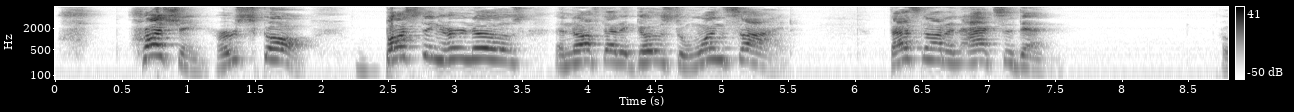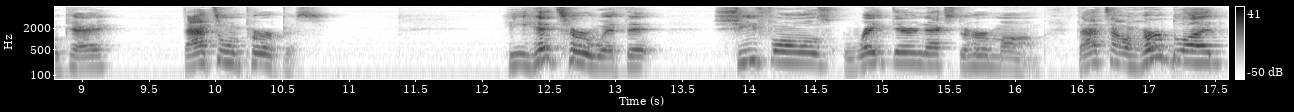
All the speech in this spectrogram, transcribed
cr- crushing her skull, busting her nose enough that it goes to one side. That's not an accident. Okay? That's on purpose. He hits her with it. She falls right there next to her mom. That's how her blood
